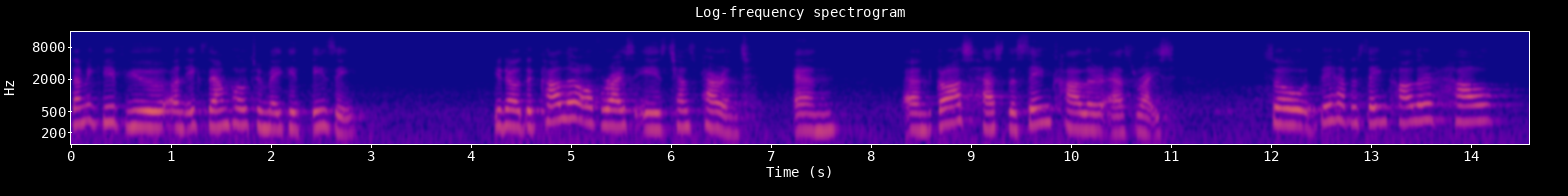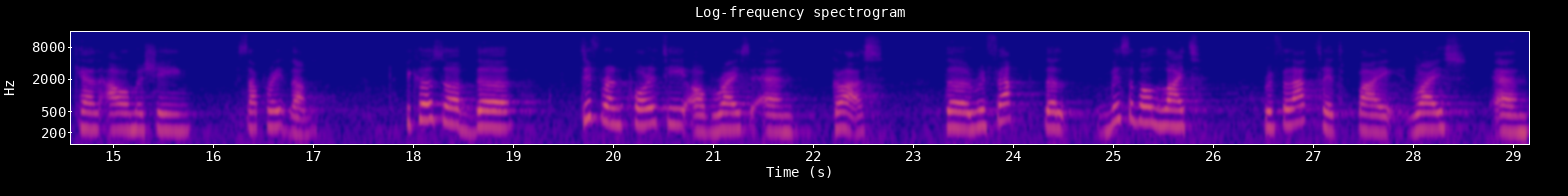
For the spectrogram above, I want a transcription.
Let me give you an example to make it easy. You know, the color of rice is transparent and, and glass has the same color as rice. So they have the same color, how can our machine separate them? Because of the different quality of rice and glass, the, reflect, the visible light reflected by rice and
